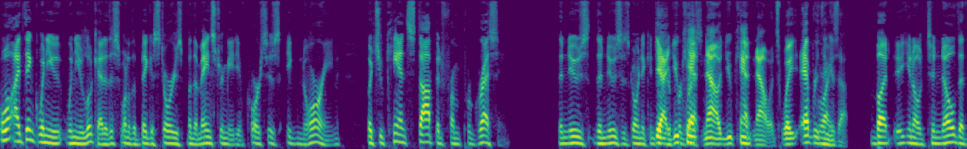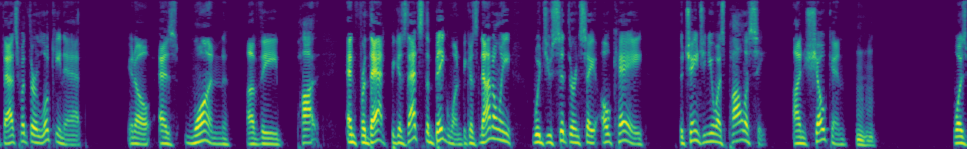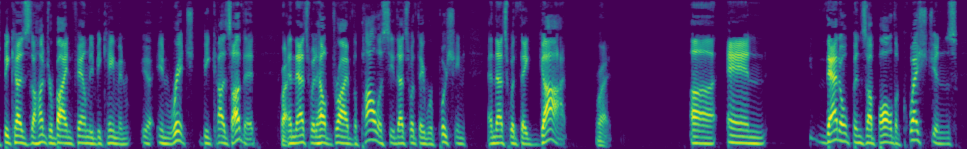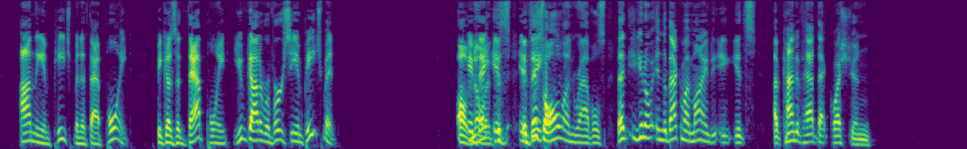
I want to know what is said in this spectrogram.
Well, I think when you when you look at it, this is one of the biggest stories. But the mainstream media, of course, is ignoring, but you can't stop it from progressing. The news the news is going to continue. Yeah, to you progress. can't now. You can't now. It's way everything Right. is out. but uh, you know to know that that's what they're looking at you know as one of the pot and for that because that's the big one because not only would you sit there and say okay the change in us policy on Shokin Mhm. Was because the Hunter Biden family became en- uh, enriched because of it Right. and that's what helped drive the policy that's what they were pushing and that's what they got Right. uh, and that opens up all the questions on the impeachment at that point. Because at that point, you've got to reverse the impeachment. Oh If no! they- if this, if- if if this all unravels, that you know, in the back of my mind, it's I've kind of had that question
